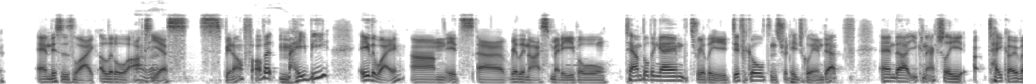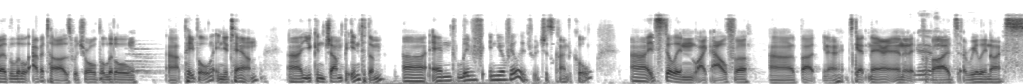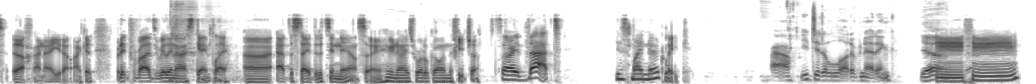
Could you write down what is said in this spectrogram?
and this is like a little right. RTS spin off of it, maybe. Either way, um, it's a really nice medieval town building game that's really difficult and strategically in depth. And uh, you can actually take over the little avatars, which are all the little uh, people in your town. Uh, you can jump into them uh, and live in your village, which is kind of cool. Uh, it's still in like alpha, uh, but you know it's getting there, and it Yeah. provides a really nice. Ugh, I know you don't like it, but it provides a really nice gameplay uh, at the state that it's in now. So who knows where it'll go in the future. So that is my nerd week. Wow, you did a lot of nerding. Yeah. hmm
